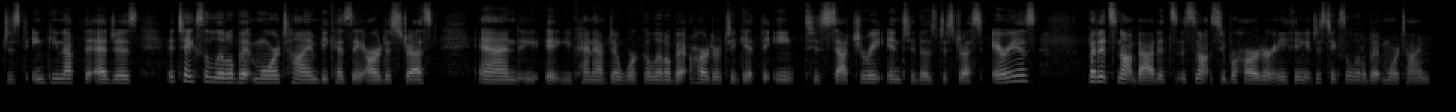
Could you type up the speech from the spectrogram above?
just inking up the edges. It takes a little bit more time because they are distressed and it, you kind of have to work a little bit harder to get the ink to saturate into those distressed areas. But it's not bad. It's, it's not super hard or anything. It just takes a little bit more time.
